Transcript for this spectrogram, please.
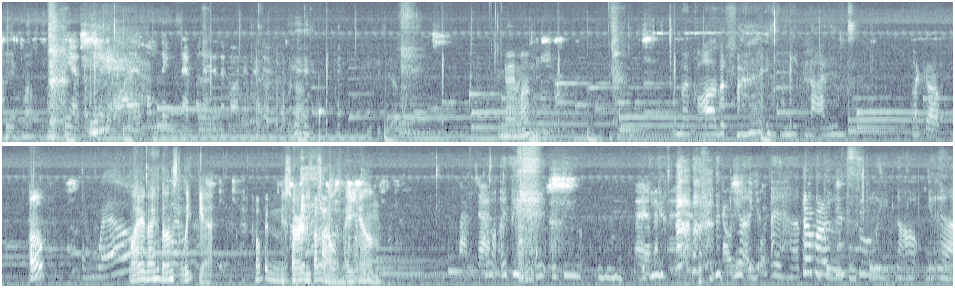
พีกมาเนี่ยคนนี้จะบอกอะไรต้องเล็งแซบอะไรในละครเนี่ยไงมั้ง Oh my god it's midnight Like a. Oh? Well. Why you guys don't sleep yet? เขาเป็น It's already 12 a.m. Oh, I think, I, I think, I think, yeah, yeah, I have to go to sleep now. Yeah,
